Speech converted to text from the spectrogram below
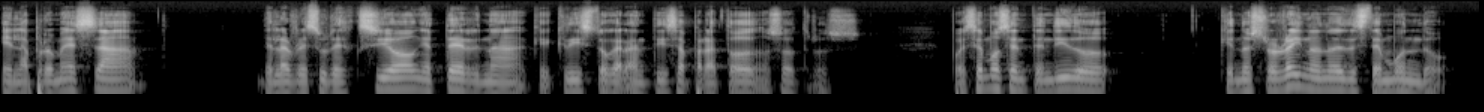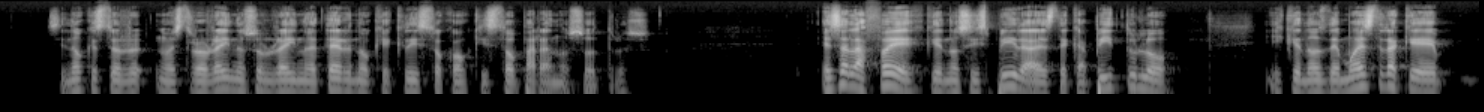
en la promesa de la resurrección eterna que Cristo garantiza para todos nosotros pues hemos entendido que nuestro reino no es de este mundo, sino que nuestro reino es un reino eterno que Cristo conquistó para nosotros. Esa es la fe que nos inspira este capítulo y que nos demuestra que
